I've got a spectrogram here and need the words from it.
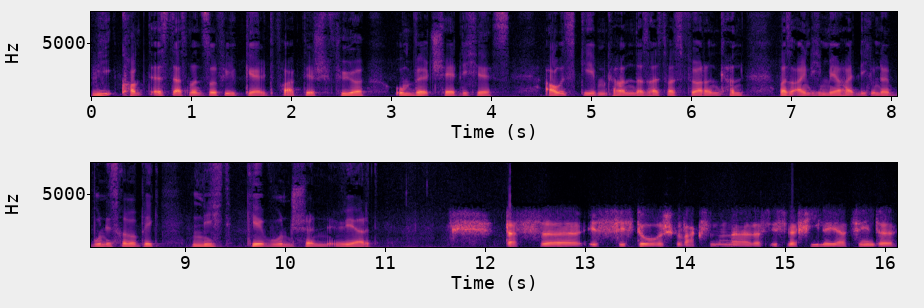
Wie kommt es, dass man so viel Geld praktisch für umweltschädliches ausgeben kann, das heißt, was fördern kann, was eigentlich mehrheitlich in der Bundesrepublik nicht gewünscht wird? Das äh, ist historisch gewachsen. Äh, das ist über viele Jahrzehnte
